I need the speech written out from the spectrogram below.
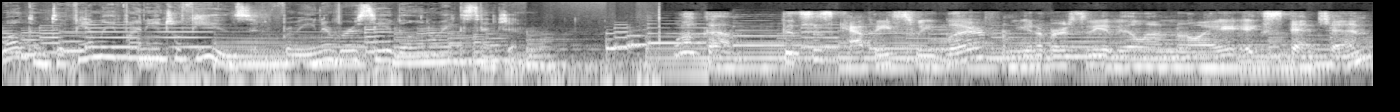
Welcome to Family Financial Feuds from University of Illinois Extension. Welcome. This is Kathy Sweedler from University of Illinois Extension,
